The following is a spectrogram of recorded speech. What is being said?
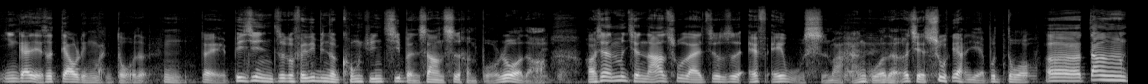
应该也是凋零蛮多的。嗯，对，毕竟这个菲律宾的空军基本上是很薄弱的啊，好像目前拿得出来就是 F A 五十嘛，韩国的，而且数量也不多。呃，当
